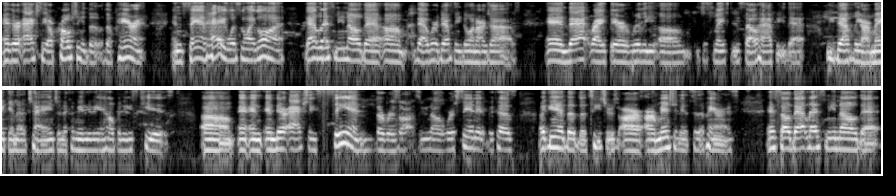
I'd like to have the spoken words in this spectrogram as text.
and they're actually approaching the, the parent and saying, Hey, what's going on? That lets me know that um that we're definitely doing our jobs. And that right there really um just makes me so happy that we definitely are making a change in the community and helping these kids um, and, and, and they're actually seeing the results. You know, we're seeing it because again, the, the teachers are are mentioning it to the parents, and so that lets me know that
